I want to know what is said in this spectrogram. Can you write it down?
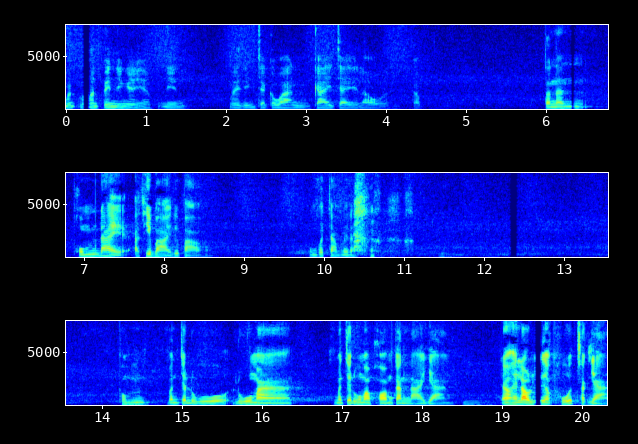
มันมันเป็นยังไงครับเนนหมายถึงจักรวาลกายใจเราครับ ตอนนั้นผมได้อธิบายหรือเปล่าครับผมก็จำไม่ได้ ผมมันจะรู้รู้มา มันจะรู้มาพร้อมกันหลายอย่างอืมแล้วให้เราเลือกพูดสักอย่าง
